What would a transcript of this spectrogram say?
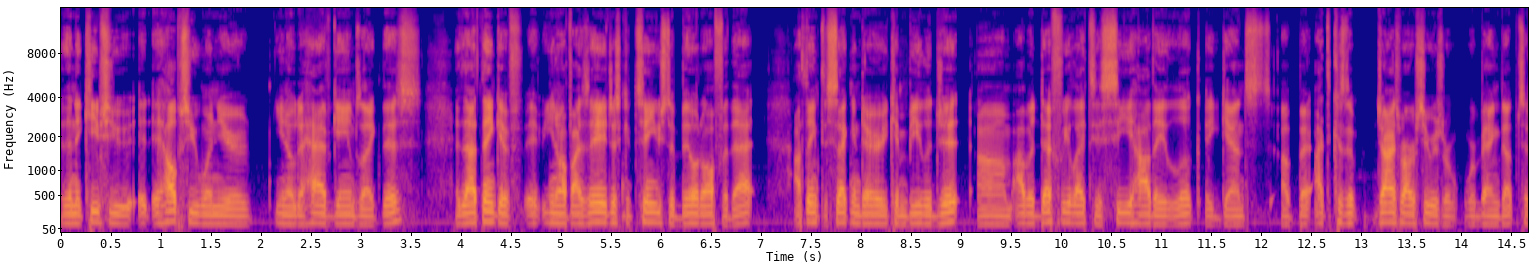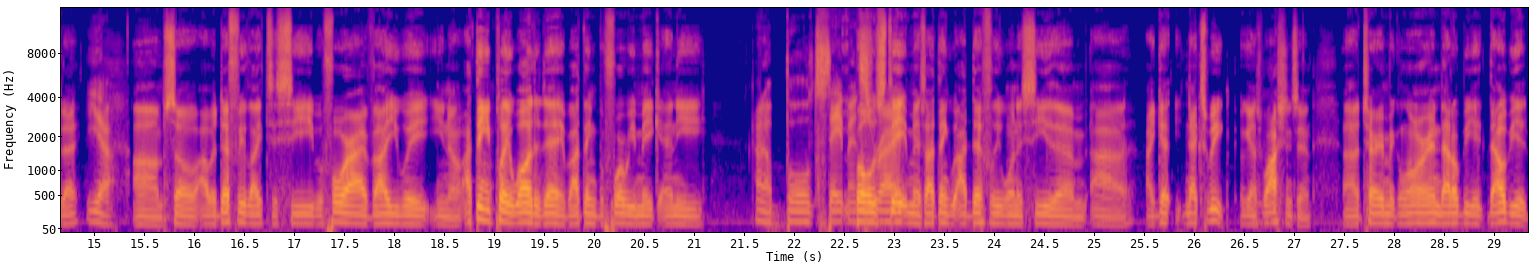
and then it keeps you. It, it helps you when you're, you know, to have games like this. And I think if, if you know if Isaiah just continues to build off of that, I think the secondary can be legit. Um, I would definitely like to see how they look against a because the Giants wide receivers were, were banged up today. Yeah. Um, so I would definitely like to see before I evaluate. You know, I think he played well today, but I think before we make any kind of bold statements. Bold right? statements. I think I definitely want to see them. Uh, I get next week against Washington. Uh, Terry McLaurin. That'll be that'll be a,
